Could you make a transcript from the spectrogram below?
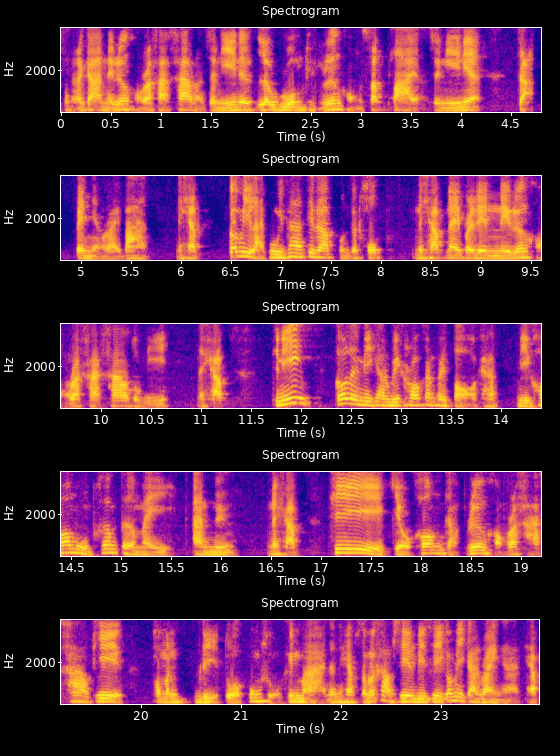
สถานการณ์ในเรื่องของราคาข้าวหลังจากนี้เนี่ยเรารวมถึงเรื่องของซัพพลายหลังจากนี้เนี่ยจะเป็นอย่างไรบ้างนะครับ ก็มีหลายภูมิภาคที่รับผลกระทบนะครับ ในประเด็นในเรื่องของราคาข้าวตรงนี้นะครับ ทีนี้ก็เลยมีการวิเคราะห์กันไปต่อครับ มีข้อมูลเพิ่มเติมมาอีกอันหนึ่งนะครับ ที่เกี่ยวข้องกับเรื่องของราคาข้าวที่ พอมันดีตัวพุ่งสูงขึ้นมาเนี่ยนะครับสำนักข่าว CNBC ก็มีการรายงานครับ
